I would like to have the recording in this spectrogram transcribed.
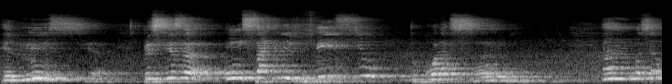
renúncia. Precisa um sacrifício do coração. Ah, mas eu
